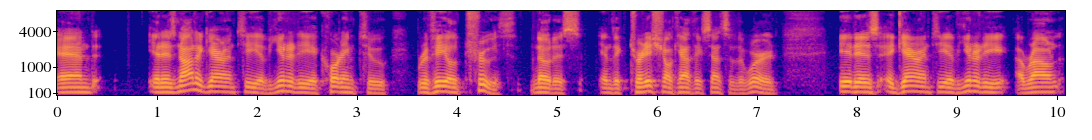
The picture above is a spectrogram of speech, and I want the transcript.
And it is not a guarantee of unity according to revealed truth, notice, in the traditional Catholic sense of the word. It is a guarantee of unity around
